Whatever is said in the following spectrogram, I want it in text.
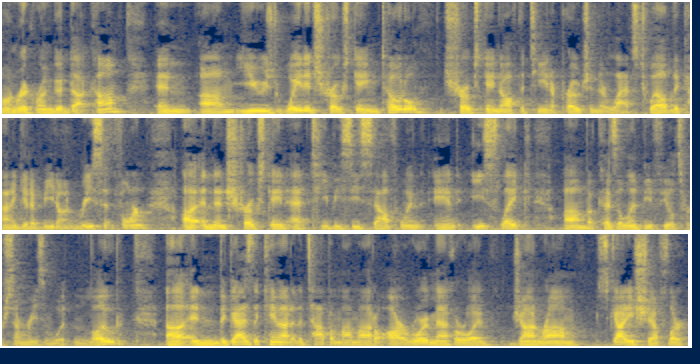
on rickrungood.com and um, used weighted strokes gained total, strokes gained off the tee and approach in their last 12 to kind of get a beat on recent form, uh, and then strokes gained at TPC Southwind and East Lake um, because Olympia Fields for some reason wouldn't load. Uh, and the guys that came out at the top of my model are Rory McIlroy, Jon Rahm, Scotty Scheffler,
